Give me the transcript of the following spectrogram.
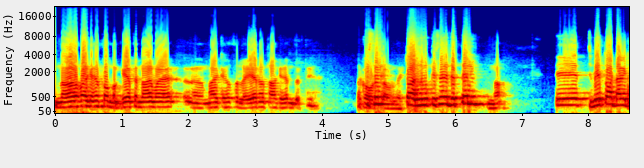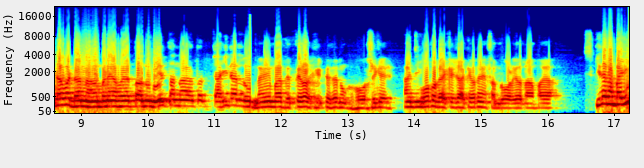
ਨਾਲ ਮੈਂ ਕਿਸੇ ਤੋਂ ਮੰਗਿਆ ਤੇ ਨਾ ਮੈਂ ਅਹ, ਮੈਂ ਕਿਸੇ ਤੋਂ ਲਏ ਆ ਨਾ ਤਾਂ ਕਿਸੇ ਨੂੰ ਦਿੱਤੇ ਆ ਕਿਸੇ ਰਿਕਾਰਡ ਨੇ ਕਰਾਉਣ ਦੇ। ਤੁਹਾਨੂੰ ਕਿਸੇ ਨੇ ਦਿੱਤੇ ਨਹੀਂ? ਨਾ। ਤੇ ਜਿਵੇਂ ਤੁਹਾਡਾ ਏਡਾ ਵੱਡਾ ਨਾਮ ਬਣਿਆ ਹੋਇਆ ਤੁਹਾਨੂੰ ਮਿਹਨਤਾਂ ਨਾਲ ਤਾਂ ਚਾਹੀਦਾ ਲੋਕ? ਨਹੀਂ ਮੈਂ ਦਿੱਤੇ ਕਿ- ਕਿਸੇ ਨੂੰ ਹੋਰ ਸੀਗੇ। ਹਾਂਜੀ। ਉਹ ਤੋਂ ਲੈ ਕੇ ਜਾ ਕੇ ਉਹਨੇ ਸੰਗੋ ਵਾਲੇ ਦਾ ਨਾਮ ਪਾਇਆ। ਕਿਹਦਾ ਨਾਮ ਭਾਈ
